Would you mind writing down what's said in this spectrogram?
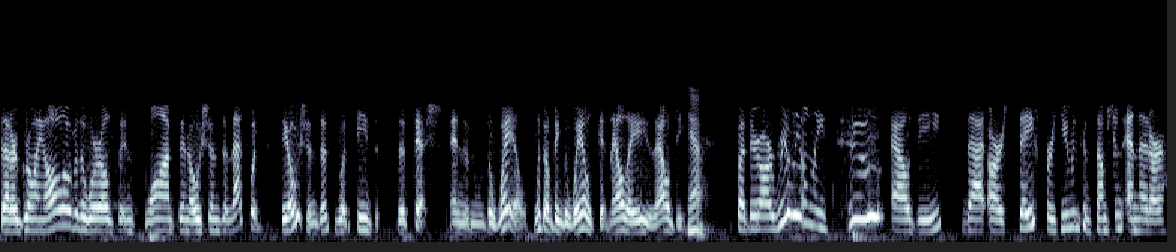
that are growing all over the world in swamps, and oceans, and that's what the oceans. That's what feeds the fish and the, whales. Look how big the whales get, and all they eat is algae Yeah. But there are really only two algae that are safe for human consumption and that are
